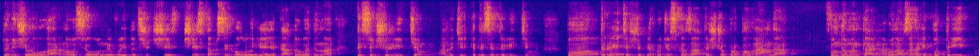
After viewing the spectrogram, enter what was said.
то нічого гарного цього не вийде. Чи- чиста психологія, яка доведена тисячоліттями, а не тільки десятиліттями. По третє, щоб я хотів сказати, що пропаганда фундаментальна, вона взагалі потрібна.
